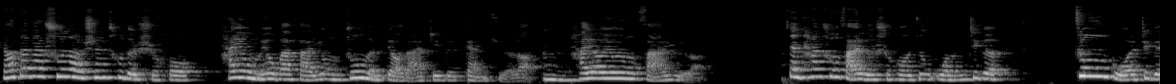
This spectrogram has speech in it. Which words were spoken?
然后大家说到深处的时候，他又没有办法用中文表达这个感觉了，嗯，他要又用法语了。但他说法语的时候，就我们这个中国这个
